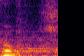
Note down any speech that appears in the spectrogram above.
Selfish.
